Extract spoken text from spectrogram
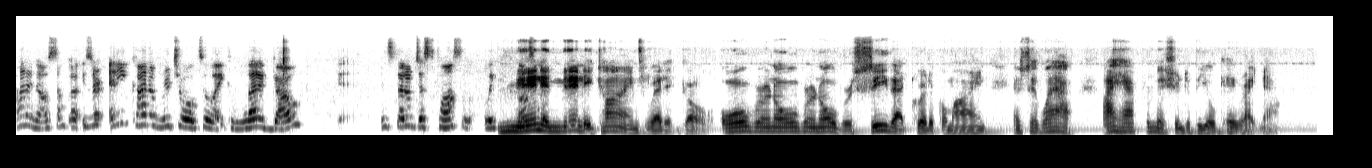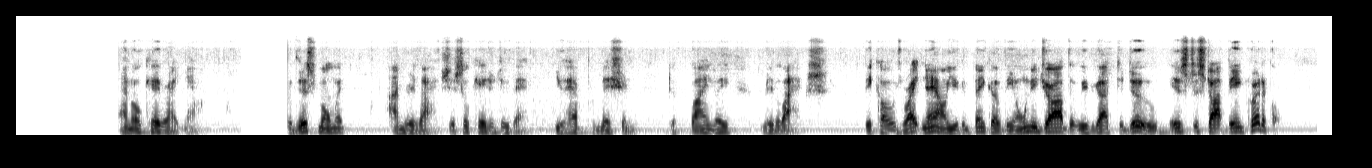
I don't know. Some uh, is there any kind of ritual to like let it go instead of just constantly like Many, many times let it go over and over and over. See that critical mind and say, wow, I have permission to be okay right now. I'm okay right now. For this moment, I'm relaxed. It's okay to do that. You have permission to finally relax. Because right now, you can think of the only job that we've got to do is to stop being critical.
